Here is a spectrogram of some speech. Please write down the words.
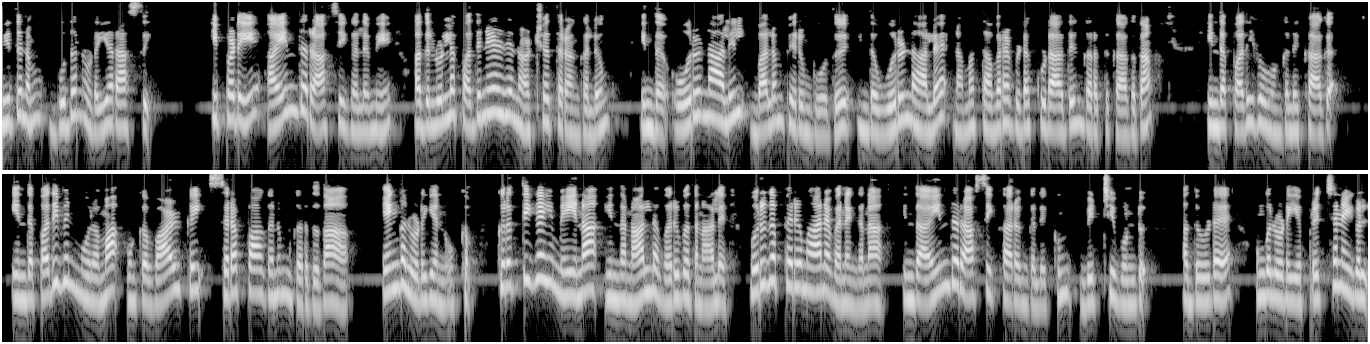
மிதுனம் புதனுடைய ராசி. இப்படி ஐந்து ராசிகளுமே அதில் உள்ள பதினேழு நட்சத்திரங்களும் இந்த ஒரு நாளில் பலம் பெறும்போது இந்த ஒரு நாளை நம்ம தவற விடக்கூடாதுங்கிறதுக்காக தான் இந்த பதிவு உங்களுக்காக. இந்த பதிவின் மூலமா உங்க வாழ்க்கை சிறப்பாகணுங்கிறது தான் எங்களுடைய நோக்கம். கிருத்திகை மெயினா இந்த நாள்ல வருவதனால முருகப்பெருமான வணங்கினா இந்த ஐந்து ராசிக்காரங்களுக்கும் வெற்றி உண்டு. அதோட உங்களுடைய பிரச்சனைகள்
